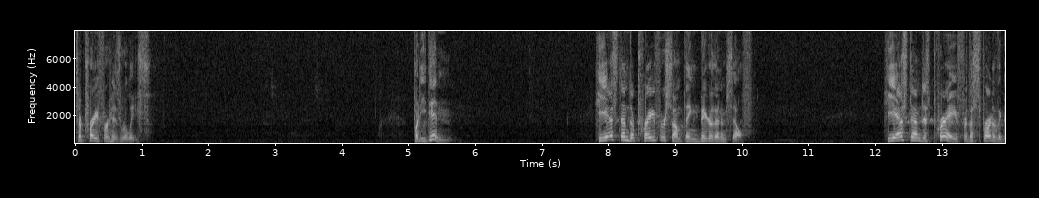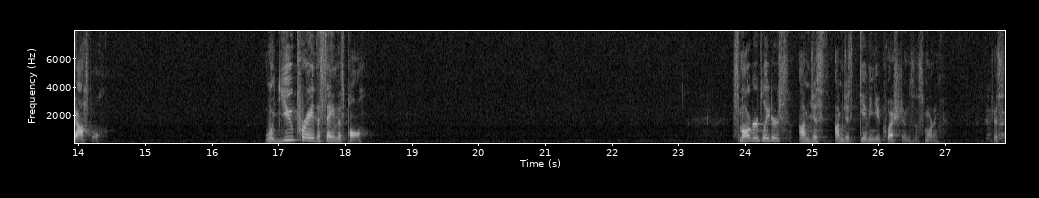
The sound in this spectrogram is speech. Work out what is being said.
to pray for his release. But he didn't. He asked them to pray for something bigger than himself. He asked them to pray for the spread of the gospel. Would you pray the same as Paul? Small group leaders, I'm just, I'm just giving you questions this morning. Just.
